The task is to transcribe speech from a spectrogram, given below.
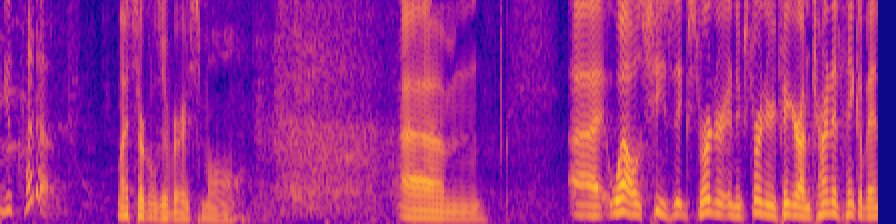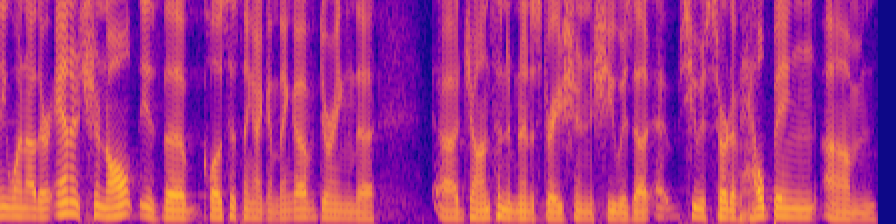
you could have. My circles are very small. Um, uh, well, she's extraordinary, an extraordinary figure. I'm trying to think of anyone other. Anna Chennault is the closest thing I can think of during the uh, Johnson administration. She was uh, she was sort of helping um,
